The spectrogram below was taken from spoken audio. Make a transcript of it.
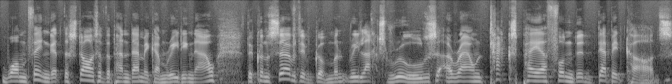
one thing. At the start of the pandemic, I'm reading now, the Conservative government relaxed rules around taxpayer-funded debit cards.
